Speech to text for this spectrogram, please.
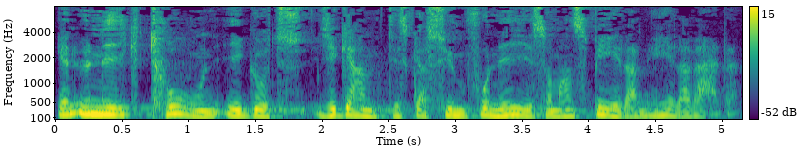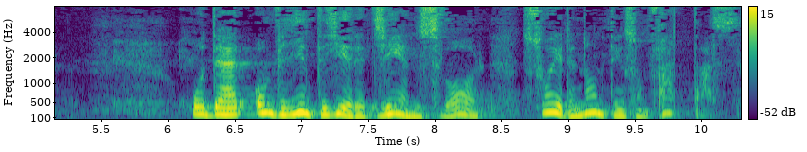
En unik ton i Guds gigantiska symfoni som han spelar med hela världen. Och där, om vi inte ger ett gensvar, så är det någonting som fattas.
